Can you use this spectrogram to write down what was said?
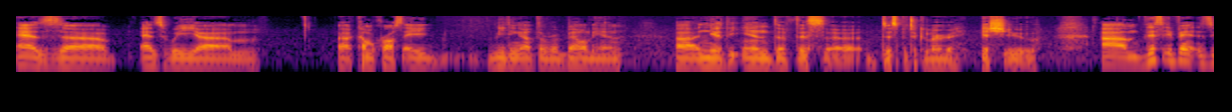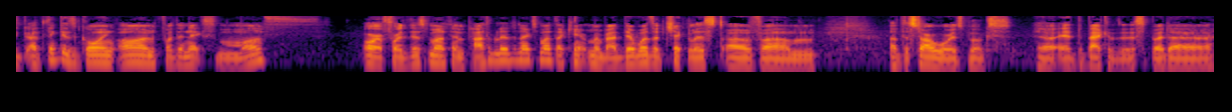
as uh, as we um, uh, come across a meeting of the rebellion uh, near the end of this this particular issue. Um, this event is, I think, is going on for the next month, or for this month and possibly the next month. I can't remember. There was a checklist of um, of the Star Wars books uh, at the back of this, but uh,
